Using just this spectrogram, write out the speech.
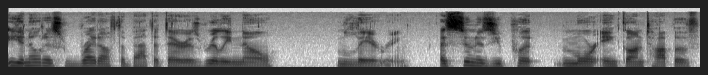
you notice right off the bat that there is really no layering. As soon as you put more ink on top of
